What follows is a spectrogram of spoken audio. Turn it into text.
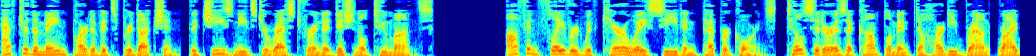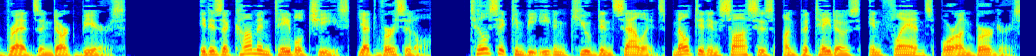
After the main part of its production, the cheese needs to rest for an additional two months. Often flavored with caraway seed and peppercorns, Tilsiter is a complement to hearty brown, rye breads and dark beers. It is a common table cheese, yet versatile. Tilsit can be eaten cubed in salads, melted in sauces, on potatoes, in flans, or on burgers.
